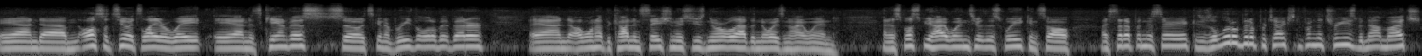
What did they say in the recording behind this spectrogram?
And um, also too, it's lighter weight and it's canvas, so it's gonna breathe a little bit better and I won't have the condensation issues, nor will I have the noise and high wind. And it's supposed to be high winds here this week, and so I set up in this area because there's a little bit of protection from the trees, but not much,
